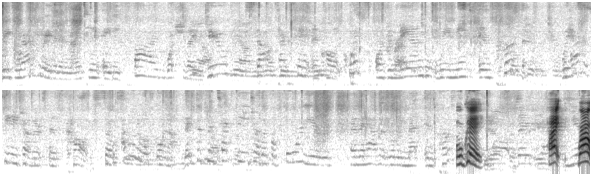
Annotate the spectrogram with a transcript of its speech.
We graduated in 1985. What should I do? Stop texting and call it quits or demand we meet in person? We haven't seen each other since college, so I don't know what's going on. They've just been texting each other for four years and they haven't really met in person. Okay. Hi, bro.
